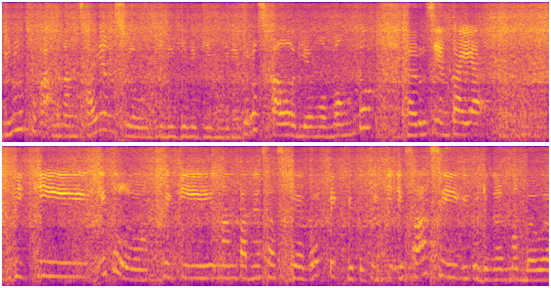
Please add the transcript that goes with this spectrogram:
dulu suka menang science loh gini gini gini terus kalau dia ngomong tuh harus yang kayak Vicky itu loh Vicky mantannya Saskia Gotik gitu Vicky Isasi gitu dengan membawa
